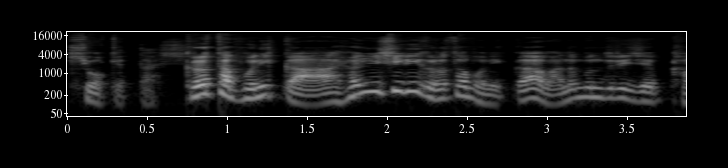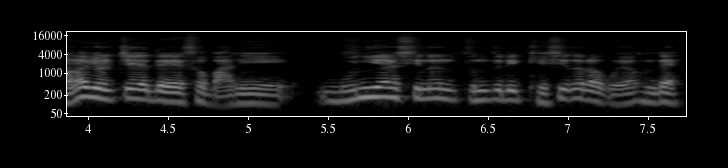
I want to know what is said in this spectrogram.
키웠겠다. 씨. 그렇다 보니까 현실이 그렇다 보니까 많은 분들이 이제 가라 결제에 대해서 많이 문의하시는 분들이 계시더라고요. 근데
